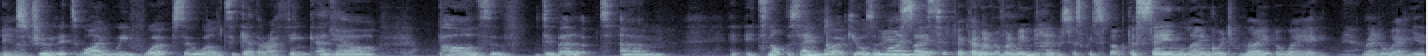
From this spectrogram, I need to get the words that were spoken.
it's true, and it's why we've worked so well together. I think as Yeah. our paths have developed, um, it's not the same work yours and Very mine, but specific. I remember when we met, it was just we spoke the same language Mm. right away. Yeah. Right away. yeah,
